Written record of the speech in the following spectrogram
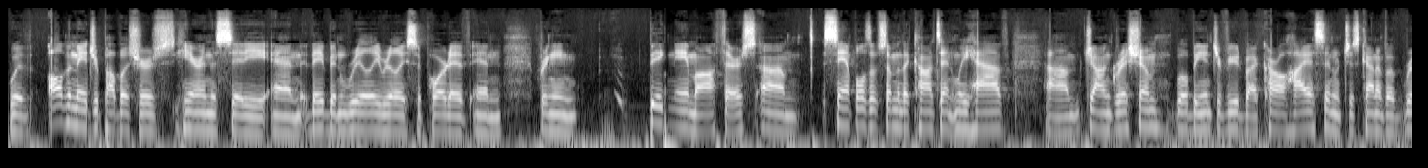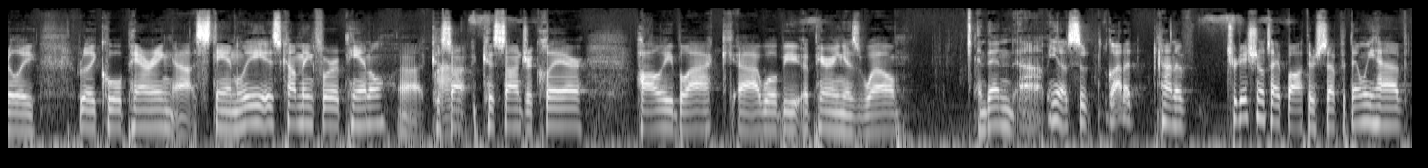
with all the major publishers here in the city, and they've been really, really supportive in bringing big name authors. Um, samples of some of the content we have. Um, John Grisham will be interviewed by Carl Hiaasen, which is kind of a really, really cool pairing. Uh, Stan Lee is coming for a panel. Uh, wow. Cassandra Clare, Holly Black uh, will be appearing as well. And then, um, you know, so a lot of kind of traditional type author stuff, but then we have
